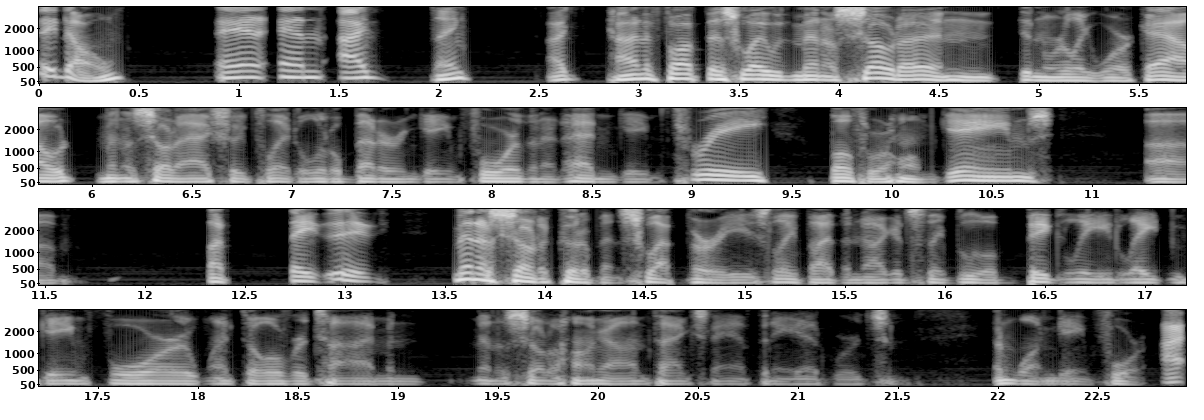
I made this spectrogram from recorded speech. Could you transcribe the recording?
they don't. And and I I kind of thought this way with Minnesota and didn't really work out. Minnesota actually played a little better in game four than it had in game three. Both were home games. Um, but they, they, Minnesota could have been swept very easily by the Nuggets. They blew a big lead late in game four, it went to overtime, and Minnesota hung on thanks to Anthony Edwards and, and won game four. I,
